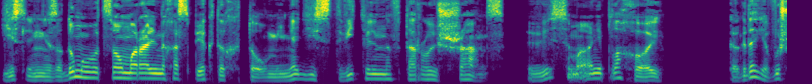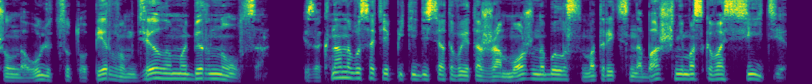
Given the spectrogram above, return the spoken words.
если не задумываться о моральных аспектах, то у меня действительно второй шанс. Весьма неплохой. Когда я вышел на улицу, то первым делом обернулся. Из окна на высоте 50 этажа можно было смотреть на башни Москва-Сити.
